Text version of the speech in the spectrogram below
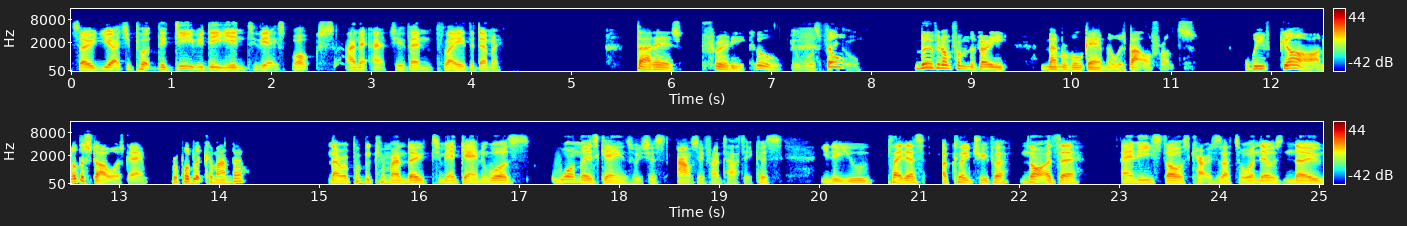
So you actually put the DVD into the Xbox, and it actually then played the demo. That is pretty cool. It was pretty So- cool. Moving on from the very memorable game that was Battlefront, we've got another Star Wars game, Republic Commando. Now, Republic Commando to me again was one of those games which was absolutely fantastic because you know you played as a clone trooper, not as a any Star Wars characters at all, and there was no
